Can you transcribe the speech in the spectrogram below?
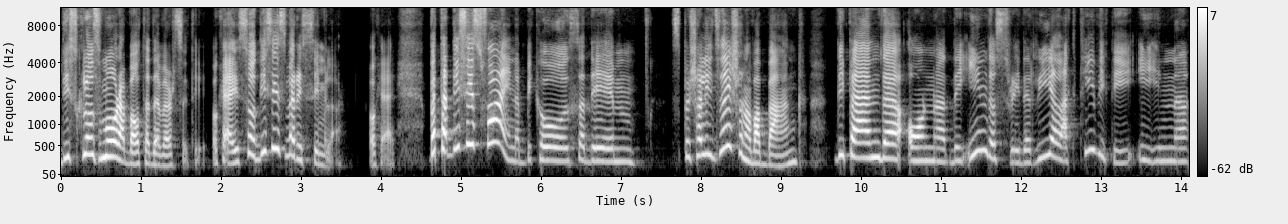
disclose more about the diversity, okay? So this is very similar, okay? But uh, this is fine because the um, specialization of a bank depend uh, on uh, the industry, the real activity in uh,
